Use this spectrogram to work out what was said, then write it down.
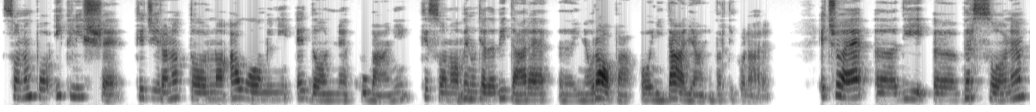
sono un po' i cliché che girano attorno a uomini e donne cubani che sono venuti ad abitare eh, in Europa o in Italia in particolare, e cioè eh, di eh, persone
